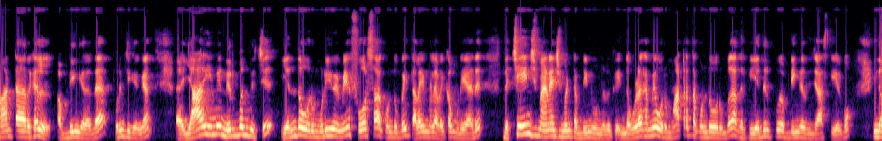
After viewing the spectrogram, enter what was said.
மாட்டார்கள் அப்படிங்கிறத புரிஞ்சுக்கோங்க. யாரையுமே நிர்பந்திச்சு எந்த ஒரு முடிவையுமே ஃபோர்ஸா கொண்டு போய் தலைமையில வைக்க முடியாது. இந்த சேஞ்ச் மேனேஜ்மெண்ட் அப்படின்னு ஒன்று இருக்கு. இந்த உலகமே ஒரு மாற்றத்தை கொண்டு வரும்போது அதற்கு எதிர்ப்பு அப்படிங்கிறது ஜாஸ்தி இருக்கும். இந்த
